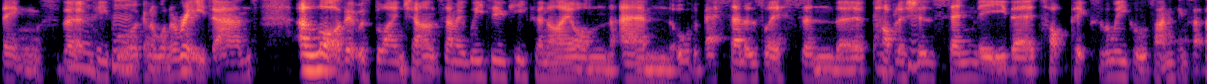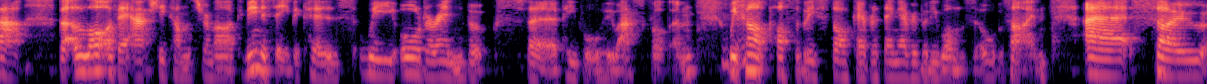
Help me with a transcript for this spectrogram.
things that people Mhm. are going to want to read and a lot of it was blind chance. I mean we do keep an eye on um all the bestsellers lists and the publishers send me their top picks of the week all the time and things like that. But a lot of it actually comes from our community because we order in books for people who ask for them. We Mhm. can't possibly stock everything everybody wants all the time. Uh, so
